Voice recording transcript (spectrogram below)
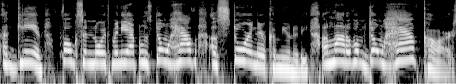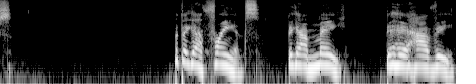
again, folks in North Minneapolis don't have a store in their community. A lot of them don't have cars. But they got friends. They got me. They had Hy-Vee.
